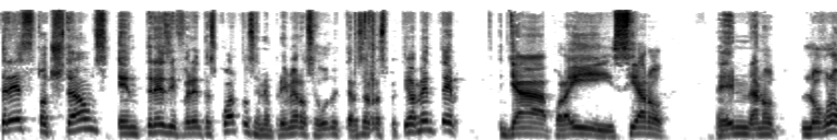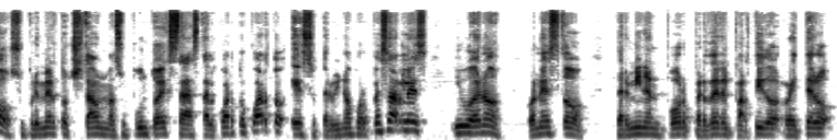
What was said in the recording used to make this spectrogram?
tres touchdowns en tres diferentes cuartos, en el primero, segundo y tercero respectivamente. Ya por ahí Seattle logró su primer touchdown más su punto extra hasta el cuarto cuarto. Eso terminó por pesarles y bueno, con esto terminan por perder el partido, reitero,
